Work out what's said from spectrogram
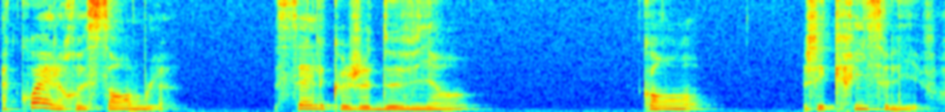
à quoi elle ressemble celle que je deviens quand j'écris ce livre.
